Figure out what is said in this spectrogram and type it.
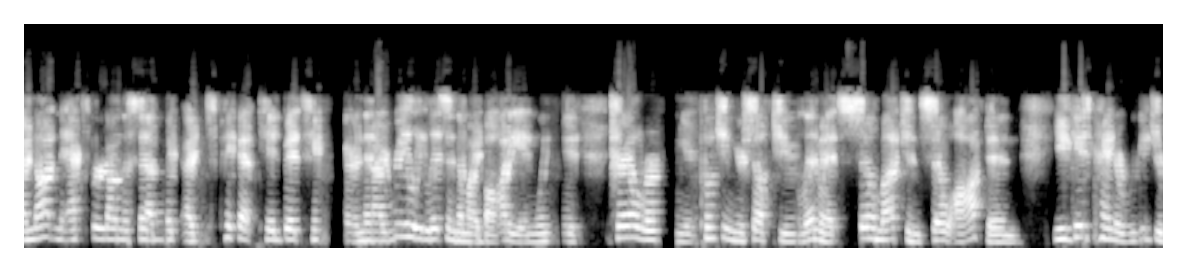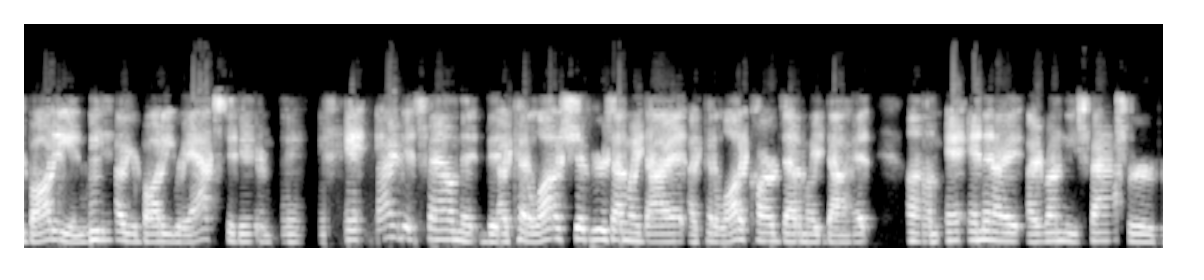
I'm not an expert on the subject. I just pick up tidbits here and then I really listen to my body. And when you trail run, you're pushing yourself to your limits so much and so often, you get to kind of read your body and read how your body reacts to different things. And I just found that, that I cut a lot of sugars out of my diet. I cut a lot of carbs out of my diet. Um, and, and, then I, I run these fasts for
